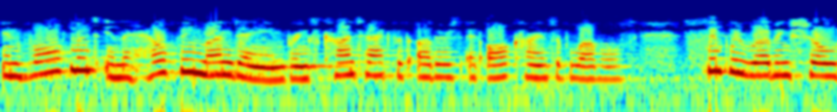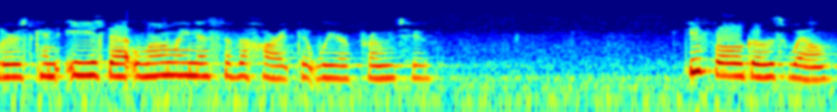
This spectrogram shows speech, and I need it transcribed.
Involvement in the healthy mundane brings contact with others at all kinds of levels. Simply rubbing shoulders can ease that loneliness of the heart that we are prone to. If all goes well,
